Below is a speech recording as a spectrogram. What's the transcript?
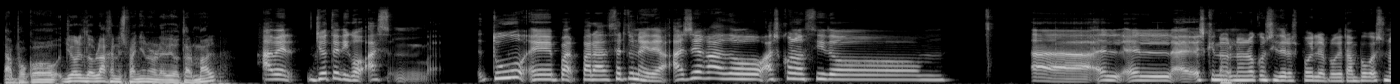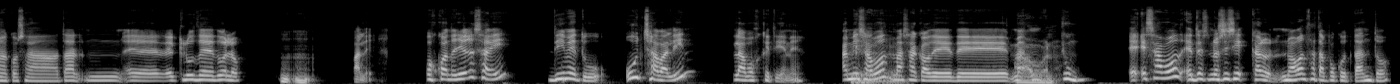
tampoco... Yo el doblaje en español no le veo tan mal. A ver, yo te digo, tú, eh, pa- para hacerte una idea, has llegado, has conocido... mm, el, el- es que no, no lo considero spoiler porque tampoco es una cosa tal. mm, El, el club de duelo. Vale. Pues cuando llegues ahí, dime tú, un chavalín, la voz que tiene. A mí esa Eh, voz me ha sacado de. de- me- ah, bueno. ¡pum! E- Esa voz, entonces no sé si, claro, no avanza tampoco tanto,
